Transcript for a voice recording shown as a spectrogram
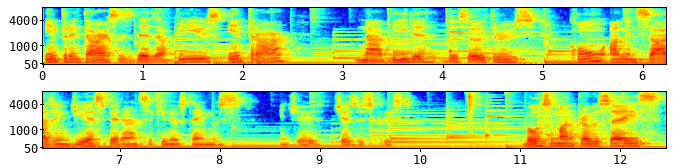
enfrentar esses desafios, entrar na vida dos outros com a mensagem de esperança que nós temos em Jesus Cristo. Boa semana para vocês.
